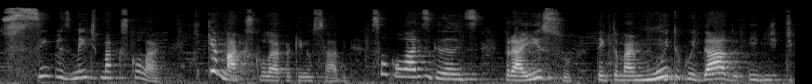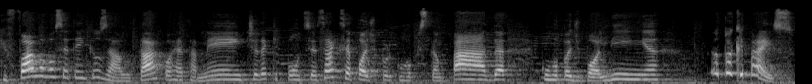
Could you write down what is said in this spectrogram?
simplesmente Max Colar. Que é max colar, para quem não sabe? São colares grandes. Para isso, tem que tomar muito cuidado e de, de que forma você tem que usá-lo, tá? Corretamente, até que ponto você... Será que você pode pôr com roupa estampada, com roupa de bolinha? Eu tô aqui para isso.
